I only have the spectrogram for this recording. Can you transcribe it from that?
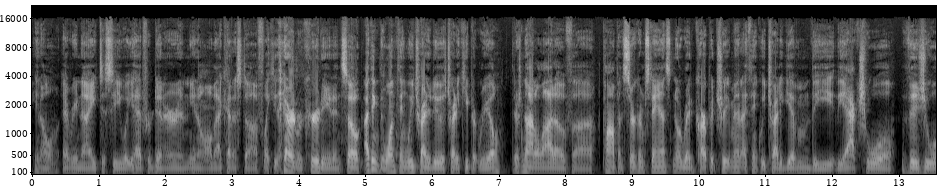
you know, every night to see what you had for dinner and, you know, all that kind of stuff like they are in recruiting. And so I think the one thing we try to do is try to keep it real. There's not a lot of uh, pomp and circumstance, no red carpet treatment. I think we try to give them the, the actual visual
